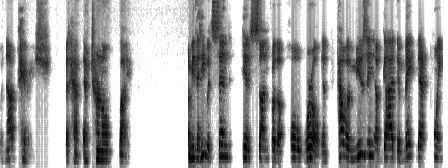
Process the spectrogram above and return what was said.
would not perish, but have eternal life. I mean, that he would send his son for the whole world. And how amusing of God to make that point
